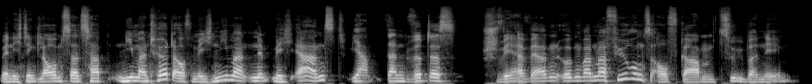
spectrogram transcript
wenn ich den Glaubenssatz habe, niemand hört auf mich, niemand nimmt mich ernst, ja, dann wird das schwer werden, irgendwann mal Führungsaufgaben zu übernehmen.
